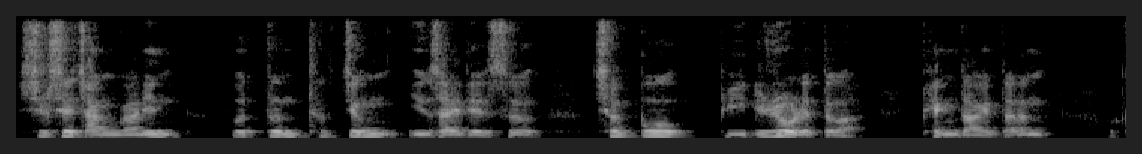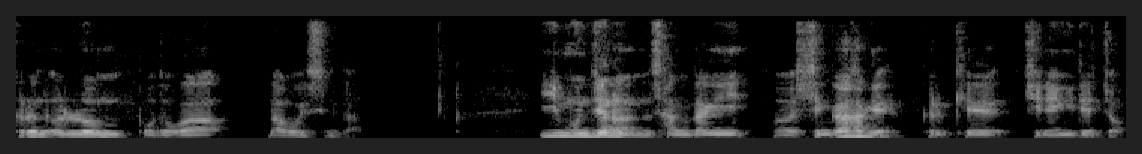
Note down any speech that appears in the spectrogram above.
실세 장관인 어떤 특정 인사에 대해서 첩보 비리를 올렸다가 팽당했다는 그런 언론 보도가 나오고 있습니다. 이 문제는 상당히 어, 심각하게 그렇게 진행이 됐죠.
